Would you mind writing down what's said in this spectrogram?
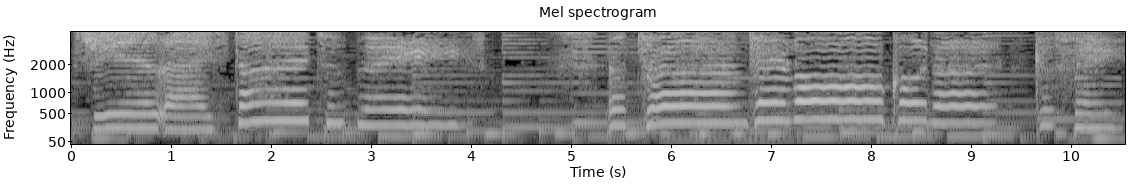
Streetlights start to blaze. A turntable corner cafe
